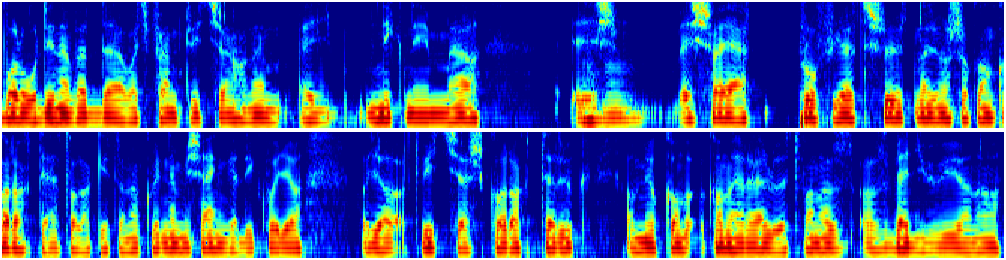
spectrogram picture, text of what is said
valódi neveddel vagy fent Twitch-en, hanem egy nickname-mel, és uh-huh. egy saját profilt, sőt, nagyon sokan karaktert alakítanak, hogy nem is engedik, hogy a, hogy a Twitch-es karakterük, ami a kamera előtt van, az, az vegyüljön a,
